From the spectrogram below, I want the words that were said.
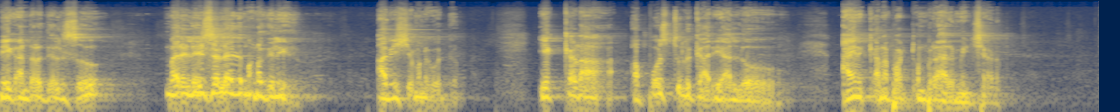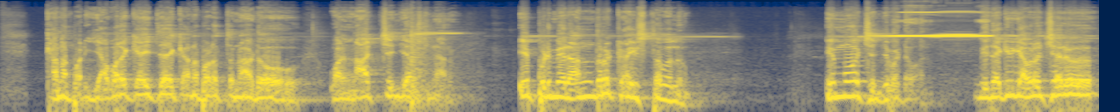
మీకు అందరూ తెలుసు. మరి లేచలేదు మనకు తెలియదు. ఆ విషయం మనకు వద్దు. ఇక్కడ అపోస్తుల కార్యాల్లో ఆయన కనపడటం ప్రారంభించాడు. కనపడి ఎవరికైతే కనపడుతున్నాడో వాళ్ళు నాట్యం చేస్తున్నారు. ఇప్పుడు మీరు అందరూ క్రైస్తవులు. విమోచించబడ్డవారు. మీ దగ్గరికి ఎవరు వచ్చారు?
